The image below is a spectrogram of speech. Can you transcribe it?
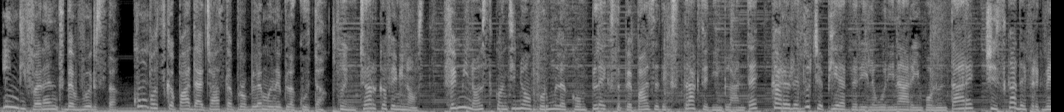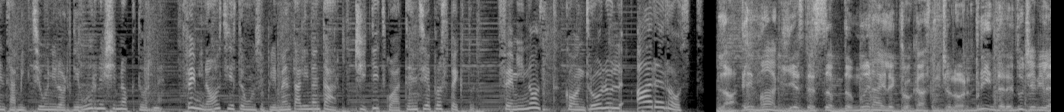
indiferent de vârstă. Cum poți scăpa de această problemă neplăcută? Încearcă Feminost. Feminost conține o formulă complexă pe bază de extracte din plante, care reduce pierderile urinare involuntare și scade frecvența micțiunilor diurne și nocturne. Feminost este un supliment alimentar. Citiți cu atenție prospectul. Feminost. Controlul are rost. La EMAG este săptămâna electrocasnicelor. Prinde reducerile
